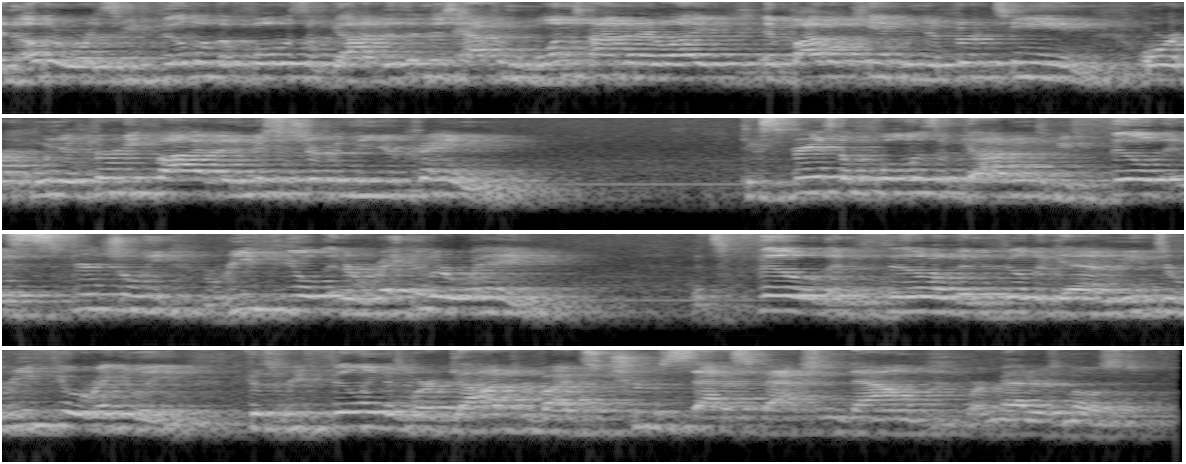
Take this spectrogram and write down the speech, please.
In other words, to be filled with the fullness of God doesn't just happen one time in our life at Bible camp when you're 13 or when you're 35 at a mission trip in the Ukraine. To experience the fullness of God means to be filled and spiritually refueled in a regular way. It's filled and filled and filled again. We need to refuel regularly because refilling is where God provides true satisfaction down where it matters most.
